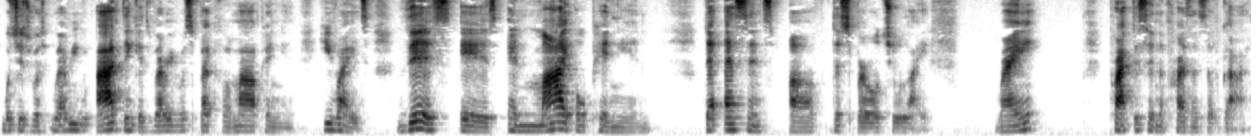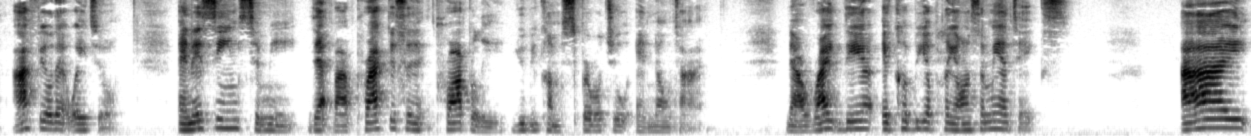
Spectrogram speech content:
which is very, I think is very respectful in my opinion. He writes, This is, in my opinion, the essence of the spiritual life, right? Practice in the presence of God. I feel that way too. And it seems to me that by practicing it properly, you become spiritual in no time. Now, right there, it could be a play on semantics. I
